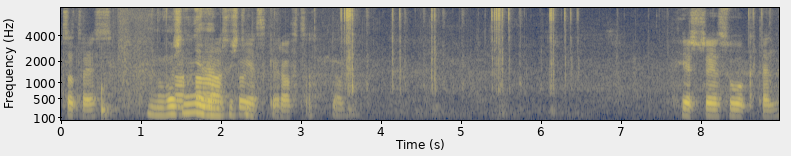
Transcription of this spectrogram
Co to jest? No właśnie nie Aha, wiem, coś tu tu. jest kierowca. Dobra. Jeszcze jest łuk ten.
